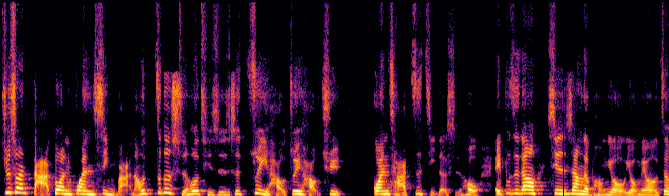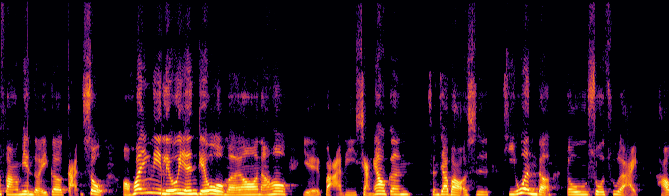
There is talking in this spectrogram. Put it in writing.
就算打断惯性吧，然后这个时候其实是最好最好去。观察自己的时候，诶，不知道线上的朋友有没有这方面的一个感受哦？欢迎你留言给我们哦，然后也把你想要跟陈家宝老师提问的都说出来。好，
